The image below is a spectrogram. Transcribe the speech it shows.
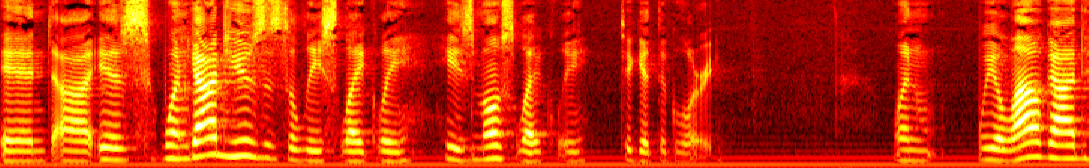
and uh, is when God uses the least likely, He's most likely to get the glory. When we allow God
